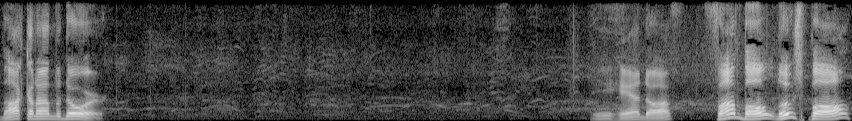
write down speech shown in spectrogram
knocking on the door. A handoff, fumble, loose ball.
